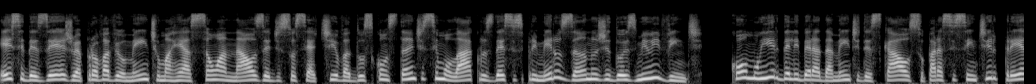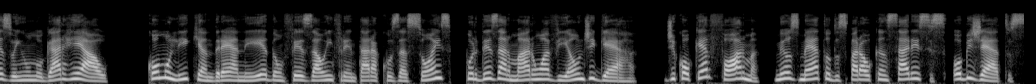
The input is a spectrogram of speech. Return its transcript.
Esse desejo é provavelmente uma reação à náusea dissociativa dos constantes simulacros desses primeiros anos de 2020. Como ir deliberadamente descalço para se sentir preso em um lugar real. Como Lick Andrea Needon fez ao enfrentar acusações por desarmar um avião de guerra. De qualquer forma, meus métodos para alcançar esses objetos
